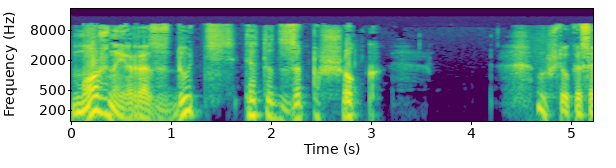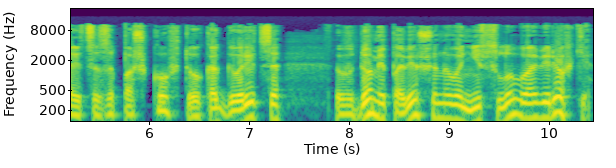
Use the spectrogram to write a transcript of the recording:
можно и раздуть этот запашок. Ну, что касается запашков, то, как говорится, в доме повешенного ни слова о веревке.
